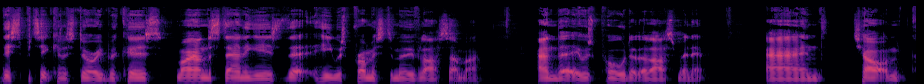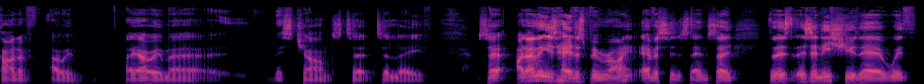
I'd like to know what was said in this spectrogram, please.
This particular story, because my understanding is that he was promised to move last summer, and that it was pulled at the last minute, and Charlton kind of owe him. They owe him a, uh, this chance to to leave. So I don't think his head has been right ever since then. So there's there's an issue there with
